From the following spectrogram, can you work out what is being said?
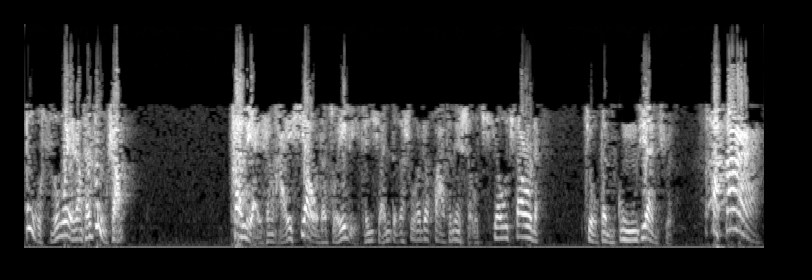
不死我也让他重伤。他脸上还笑着，嘴里跟玄德说着话，他那手悄悄的就奔弓箭去了。哈哈，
